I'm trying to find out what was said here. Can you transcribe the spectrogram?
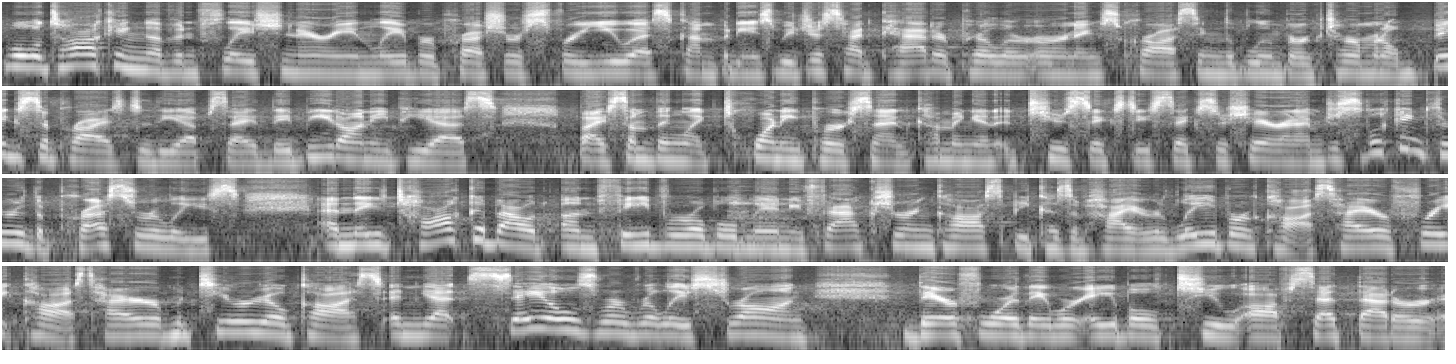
Well, talking of inflationary and labor pressures for U.S. companies, we just had Caterpillar earnings crossing the Bloomberg terminal. Big surprise to the upside. They beat on EPS by something like 20%, coming in at 266 a share. And I'm just looking through the press release, and they talk about unfavorable manufacturing costs because of higher labor costs, higher freight costs, higher material costs, and yet sales were really strong. Therefore, they were able to offset that or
